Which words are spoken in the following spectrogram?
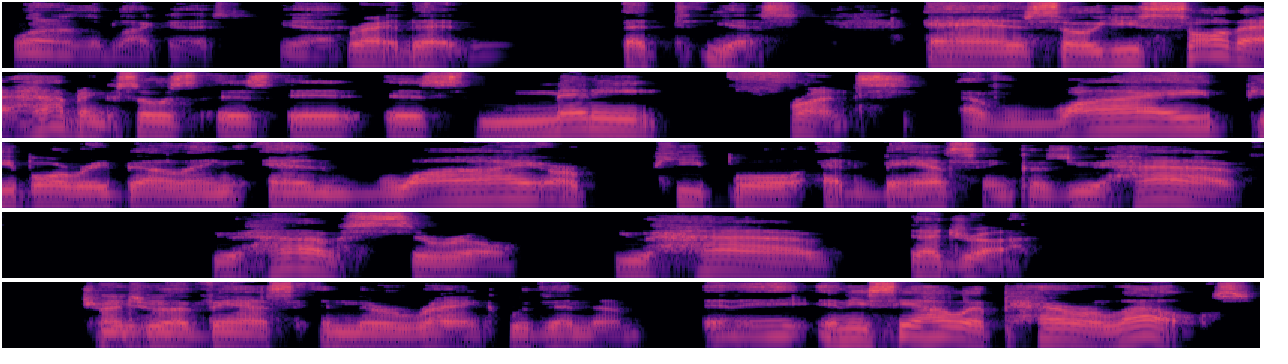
one of the black guys. Yeah, right. That that yes, and so you saw that happening. So it's it's, it's many fronts of why people are rebelling and why are people advancing because you have you have Syril, you have Dedra trying to mm-hmm. advance in their rank within them, and and you see how it parallels.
